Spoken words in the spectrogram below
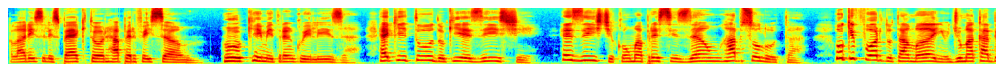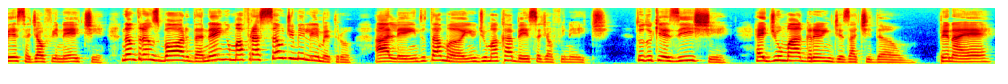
Clarice Lispector, A Perfeição. O que me tranquiliza é que tudo que existe, existe com uma precisão absoluta. O que for do tamanho de uma cabeça de alfinete não transborda nem uma fração de milímetro além do tamanho de uma cabeça de alfinete. Tudo que existe é de uma grande exatidão. Pena é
